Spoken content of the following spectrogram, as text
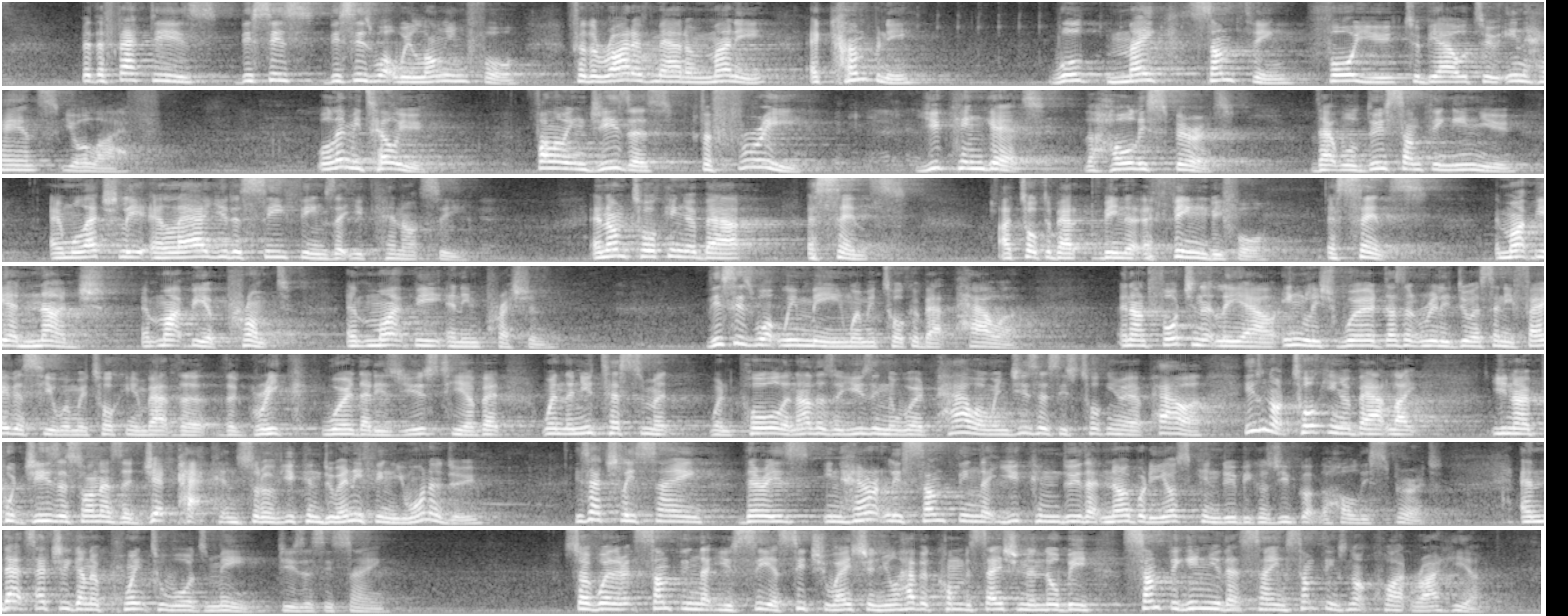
But the fact is, this is, this is what we're longing for. For the right amount of money, a company will make something for you to be able to enhance your life. Well, let me tell you, following Jesus for free, you can get the Holy Spirit that will do something in you and will actually allow you to see things that you cannot see. And I'm talking about a sense. I talked about being a thing before, a sense. It might be a nudge, it might be a prompt, it might be an impression. This is what we mean when we talk about power. And unfortunately, our English word doesn't really do us any favors here when we're talking about the, the Greek word that is used here. But when the New Testament, when Paul and others are using the word power, when Jesus is talking about power, he's not talking about like you know, put Jesus on as a jetpack and sort of you can do anything you want to do. He's actually saying there is inherently something that you can do that nobody else can do because you've got the Holy Spirit. And that's actually going to point towards me, Jesus is saying. So, whether it's something that you see, a situation, you'll have a conversation and there'll be something in you that's saying something's not quite right here.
